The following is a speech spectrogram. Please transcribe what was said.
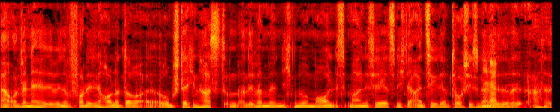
Ja, und wenn du, wenn du vorne den Holländer äh, rumstechen hast und, und wenn wir nicht nur Malen, ist, Malen ist ja jetzt nicht der Einzige, der im Tor schießen kann. Ja. Also,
